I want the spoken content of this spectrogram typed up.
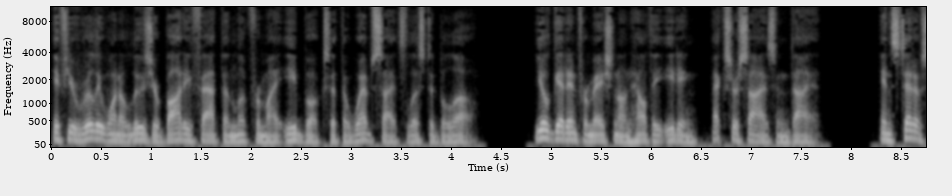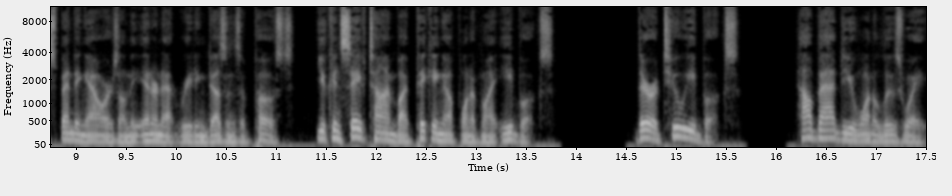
If you really want to lose your body fat, then look for my ebooks at the websites listed below. You'll get information on healthy eating, exercise, and diet. Instead of spending hours on the internet reading dozens of posts, you can save time by picking up one of my ebooks. There are two ebooks. How Bad Do You Want to Lose Weight?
